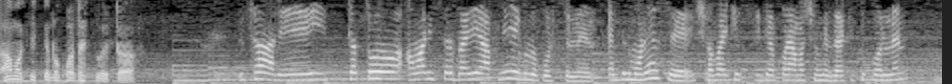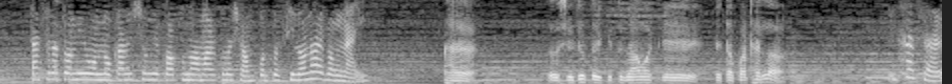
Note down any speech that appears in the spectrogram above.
আমাকে কেন পাঠাইছো এটা? স্যার এইটা তো আমার ইচ্ছার বাইরে আপনি এগুলো করছিলেন। একদিন মনে আছে? সবাইকে সুবিধা করে আমার সঙ্গে যা কিছু করলেন। তাছাড়া তো আমি অন্য কারোর সঙ্গে কখনো আমার কোনো সম্পর্ক ছিল না এবং নাই। হ্যাঁ তো সেজন্য কি তুমি আমাকে এটা পাঠাইলা? হ্যাঁ স্যার।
